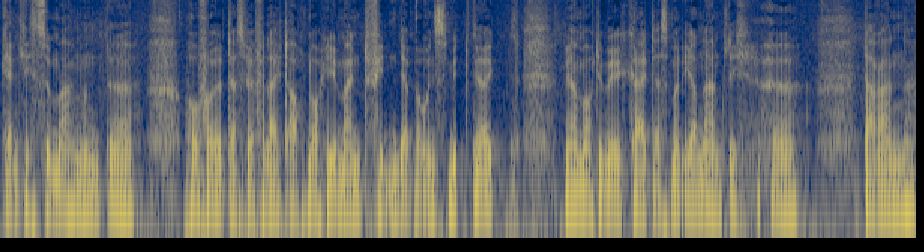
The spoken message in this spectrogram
kenntlich zu machen und äh, hoffe, dass wir vielleicht auch noch jemanden finden, der bei uns mitwirkt. Wir haben auch die Möglichkeit, dass man ehrenamtlich äh, daran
